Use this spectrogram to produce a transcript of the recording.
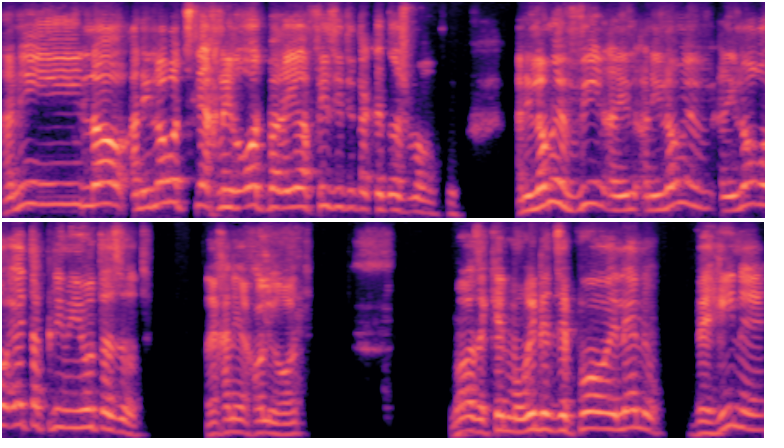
אני לא, אני לא מצליח לראות בראייה הפיזית את הקדוש ברוך הוא. אני לא מבין, אני, אני, לא, אני לא רואה את הפנימיות הזאת. איך אני יכול לראות? כלומר, זה כן מוריד את זה פה אלינו. והנה,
